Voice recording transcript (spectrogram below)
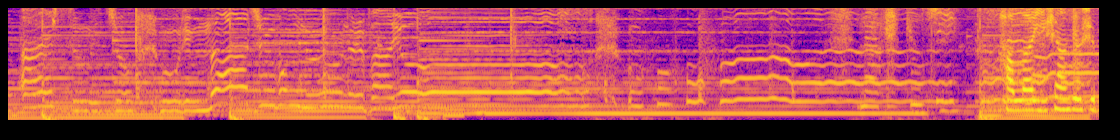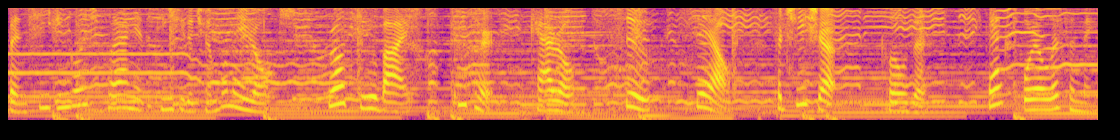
好了，以上就是本期 English Planet Pinky 的全部内容。Brought to you by Peter, Carol, Sue, Sale, Patricia, Closer. Thanks for your listening.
